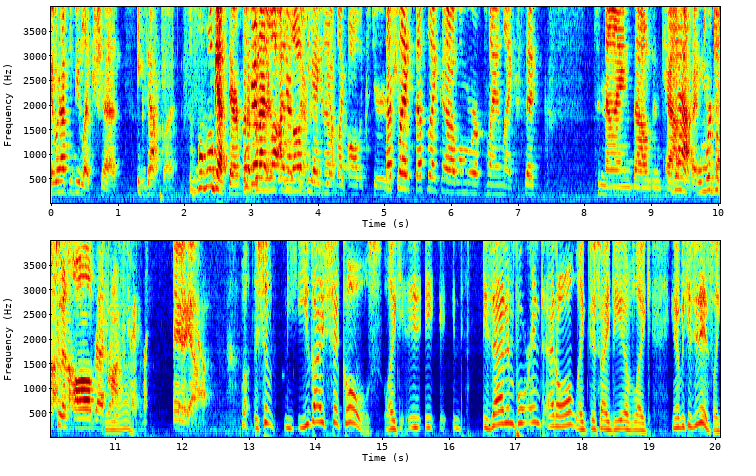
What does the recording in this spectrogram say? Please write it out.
It would have to be like sheds. Exactly. So, but we'll get there. But, We'll get but I, there, lo- we'll I love there, the you idea know? of like all exterior. That's shows. like that's like uh, when we were playing like six to nine thousand cat. yeah, type when we're just doing all Red Rock Yeah. type. Like, There you go. Well, so you guys set goals. Like, i- i- i- is that important at all? Like this idea of like, you know, because it is like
